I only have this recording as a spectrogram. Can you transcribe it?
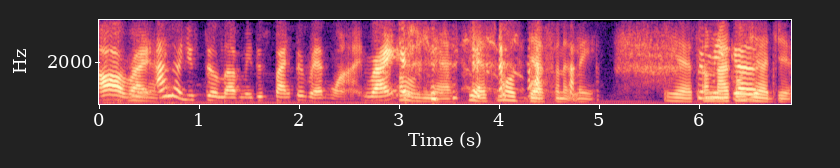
All right. Yeah. I know you still love me despite the red wine, right? oh yes, yes, most definitely. Yes, I'm not gonna judge you.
